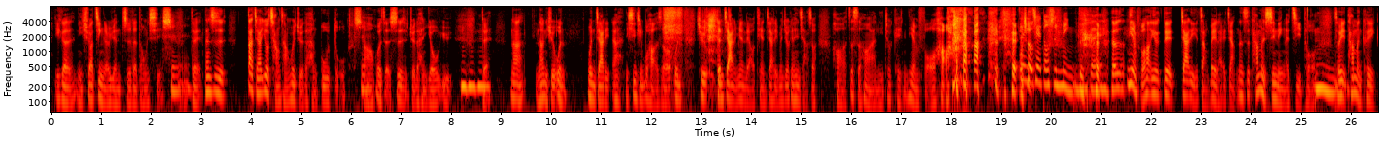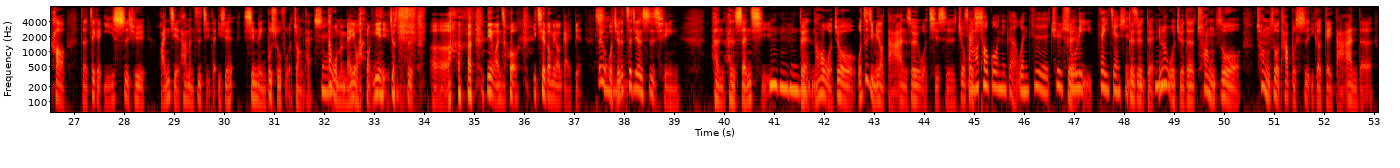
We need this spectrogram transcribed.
一个你需要敬而远之的东西。是对，但是大家又常常会觉得很孤独，是然后或者是觉得很忧郁。嗯哼哼对那然后你去问问家里啊，你心情不好的时候，问去跟家里面聊天，家里面就跟你讲说，哦，这时候啊，你就可以念佛号。这一切都是命，对，他说念佛号，因为对家里长辈来讲，那是他们心灵的寄托，嗯，所以他们可以靠的这个仪式去缓解他们自己的一些心灵不舒服的状态。是，但我们没有啊，我念也就只是 呃，念完之后一切都没有改变，所以我觉得这件事情很很神奇。嗯哼哼，对，然后我就我自己没有答案，所以我其实就会想要透过那个文字去梳理这一件事情，对对对，嗯。因为我觉得创作创作它不是一个给答案的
